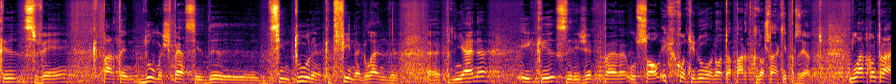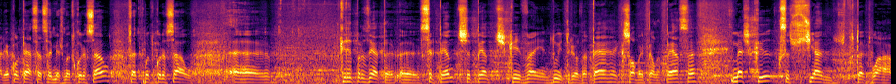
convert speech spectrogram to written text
que se vê que partem de uma espécie de cintura que define a glande uh, peniana e que se dirigem para o Sol e que continuam noutra parte que não está aqui presente. Do lado contrário, acontece essa mesma decoração, portanto, uma decoração uh, que representa uh, serpentes, serpentes que vêm do interior da Terra, que sobem pela peça, mas que, que se associando, portanto, à,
